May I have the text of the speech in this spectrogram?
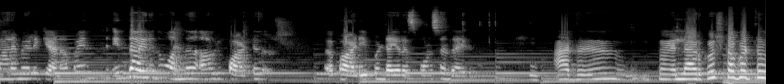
ഗാനമേളയ്ക്കാണ്. അപ്പൊ എന്തായിരുന്നു അന്ന് ആ ഒരു പാട്ട് പാടിയപ്പോ ഉണ്ടായ റെസ്പോൺസ് എന്തായിരുന്നു? അത് ഇപ്പൊ എല്ലാവർക്കും ഇഷ്ടപ്പെട്ടു.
